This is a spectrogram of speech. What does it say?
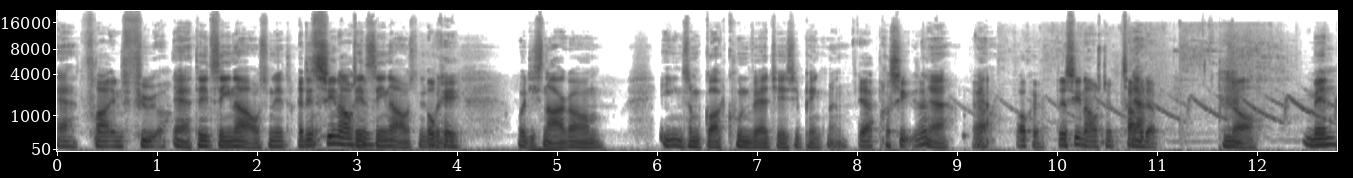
Ja, fra en fyr. ja det er et senere afsnit. Er det et senere Det afsnit? er et senere afsnit, Okay. hvor, de, hvor de snakker om en, som godt kunne være Jesse Pinkman. Ja, præcis. Ikke? Ja, ja. ja. Okay, det er senere afsnit. Tager Ja. vi der. Nå, men...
